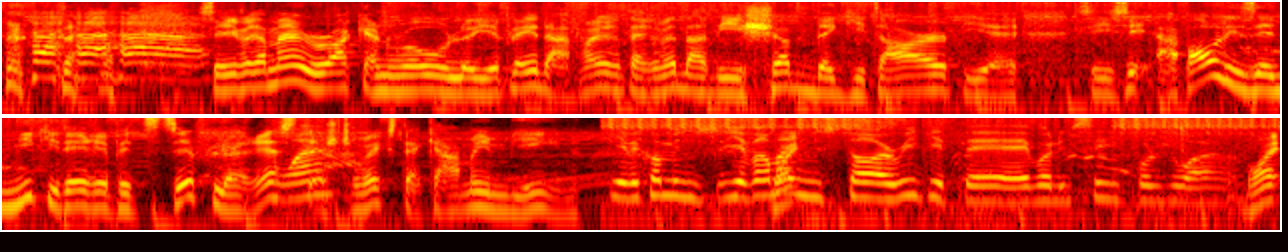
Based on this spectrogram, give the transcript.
c'est vraiment rock and roll. là. Il y a plein d'affaires. T'arrivais dans des shops de guitare. Puis euh, c'est, c'est- à part les ennemis qui étaient répétitifs, le reste, Ouais. je trouvais que c'était quand même bien. là. Il y avait comme une, il y a vraiment Ouais. une story qui était évolutive pour le joueur. Ouais.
